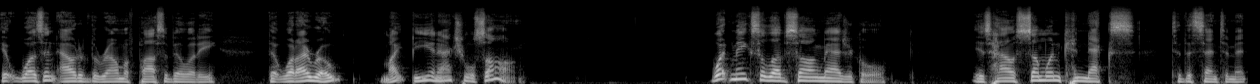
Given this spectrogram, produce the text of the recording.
It wasn't out of the realm of possibility that what I wrote might be an actual song. What makes a love song magical is how someone connects to the sentiment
